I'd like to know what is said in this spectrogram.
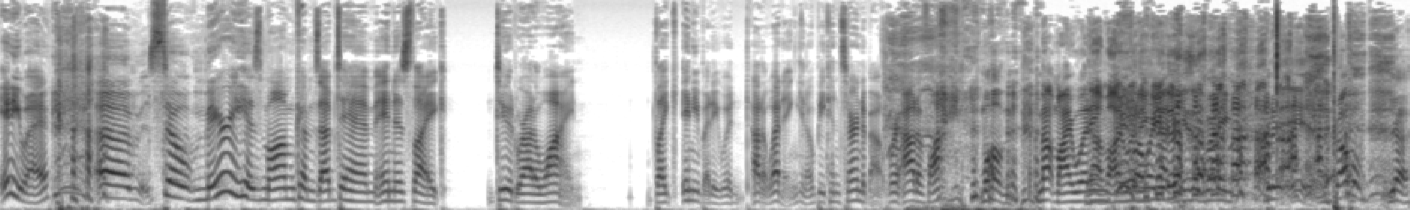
Anyway, um, so Mary, his mom, comes up to him and is like, "Dude, we're out of wine." Like anybody would at a wedding, you know, be concerned about. We're out of wine. Well, not my wedding. Not my Probably wedding not either. Jesus' wedding. But it, it, probably yeah.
